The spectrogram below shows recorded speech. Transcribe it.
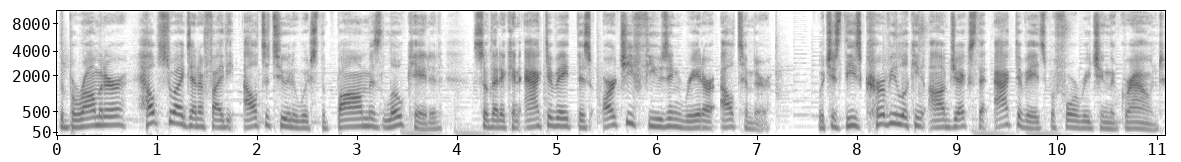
The barometer helps to identify the altitude at which the bomb is located so that it can activate this Archie fusing radar altimeter. which is these curvy-looking objects that activates before reaching the ground.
